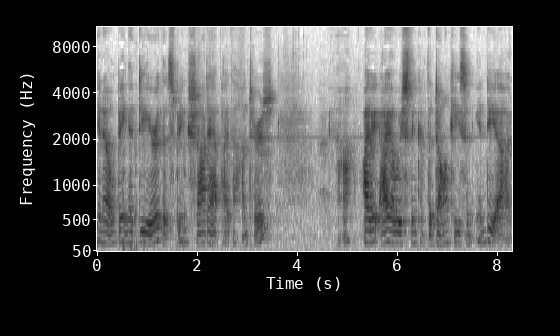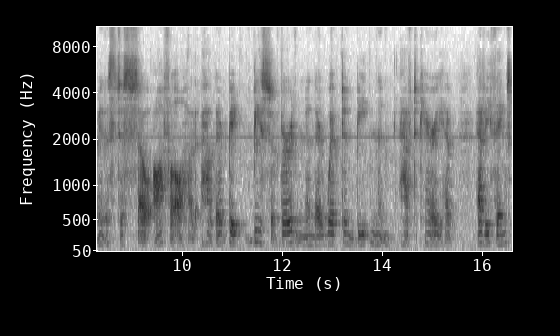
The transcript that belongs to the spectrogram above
you know, being a deer that's being shot at by the hunters. Yeah. I, I always think of the donkeys in India. I mean, it's just so awful how, how they're big beasts of burden and they're whipped and beaten and have to carry heavy things.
